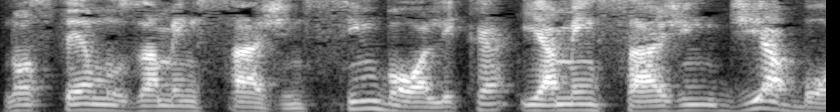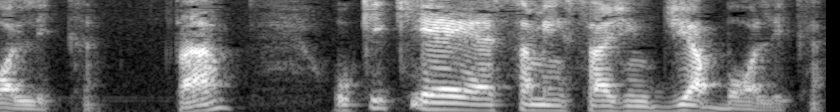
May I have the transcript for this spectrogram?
Nós temos a mensagem simbólica e a mensagem diabólica, tá? O que, que é essa mensagem diabólica?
